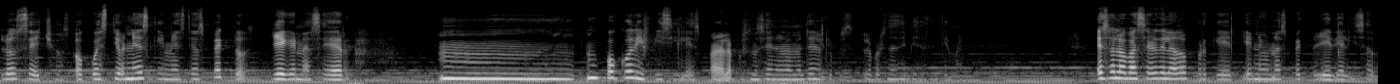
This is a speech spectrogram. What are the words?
los hechos o cuestiones que en este aspecto lleguen a ser mm, un poco difíciles para la persona en el momento en el que pues, la persona se empieza a sentir mal. eso lo va a hacer de lado porque tiene un aspecto ya idealizado.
